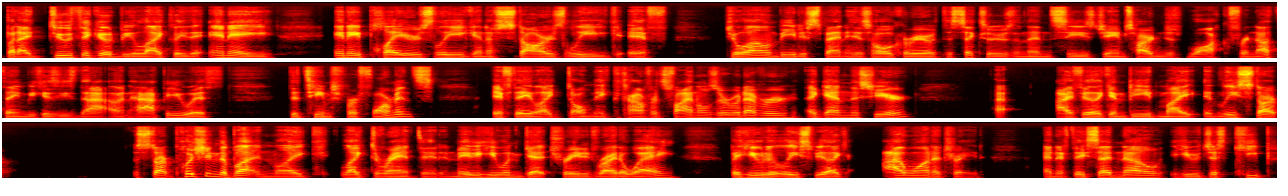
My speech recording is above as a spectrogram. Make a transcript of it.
but I do think it would be likely that in a in a players league and a stars league if Joel Embiid has spent his whole career with the Sixers and then sees James Harden just walk for nothing because he's that unhappy with the team's performance. If they like don't make the conference finals or whatever again this year, I feel like Embiid might at least start start pushing the button like like Durant did, and maybe he wouldn't get traded right away, but he would at least be like, I want to trade. And if they said no, he would just keep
